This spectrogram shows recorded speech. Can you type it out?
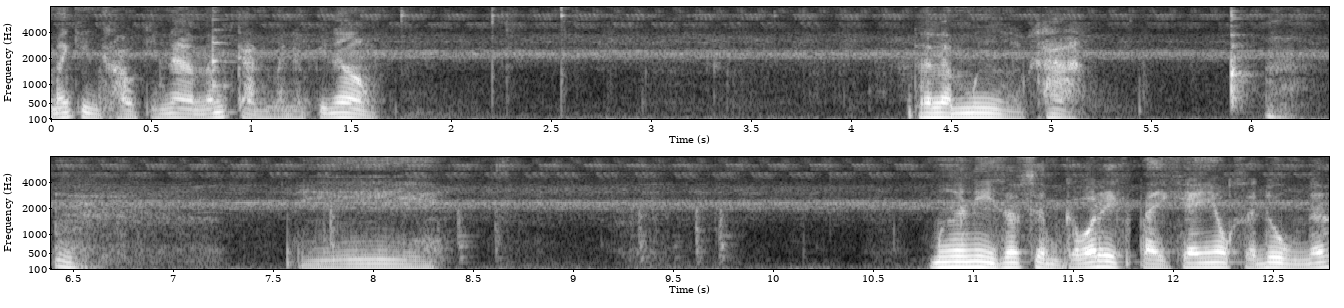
มากินข้าวกินน้ำน้ำกันมาเนยพี่น้อง แต่ละมือค่ะ นี่มือนี่เสริมกับว่าได้ไปแค่ยกสะดุ้งเด้อ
